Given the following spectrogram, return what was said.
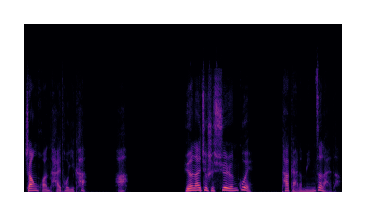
张环抬头一看，啊，原来就是薛仁贵，他改了名字来的。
